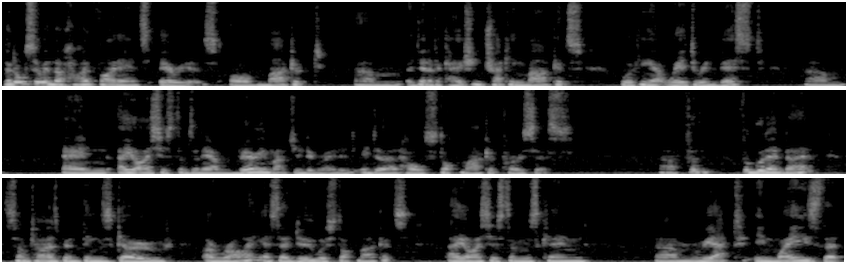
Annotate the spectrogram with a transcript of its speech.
but also in the high finance areas of market um, identification, tracking markets, working out where to invest. Um, and AI systems are now very much integrated into that whole stock market process uh, for, for good and bad. Sometimes when things go awry, as they do with stock markets, AI systems can um, react in ways that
